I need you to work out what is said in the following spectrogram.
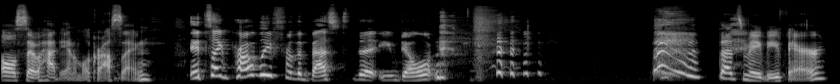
also had Animal Crossing. it's like probably for the best that you don't. That's maybe fair.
